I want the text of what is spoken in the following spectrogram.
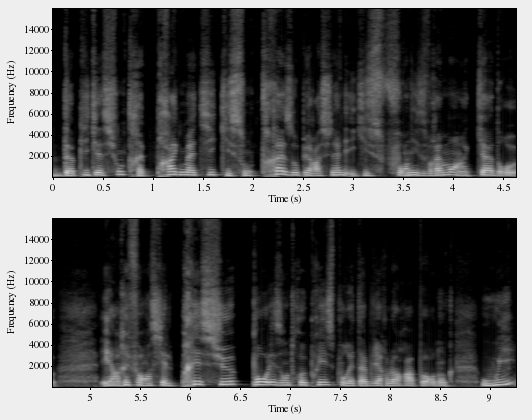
d'application très pragmatiques, qui sont très opérationnelles et qui fournissent vraiment un cadre et un référentiel précieux pour les entreprises pour établir leur rapport. Donc oui,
